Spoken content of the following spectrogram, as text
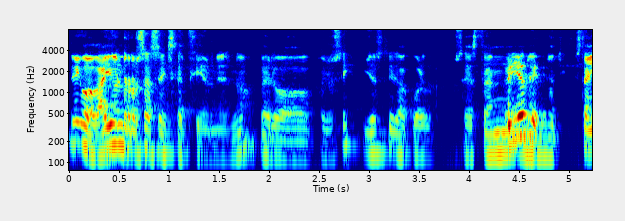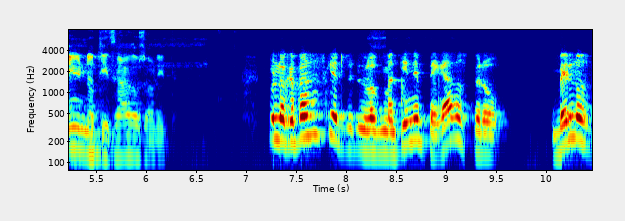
Digo, hay honrosas excepciones, ¿no? Pero, pero sí, yo estoy de acuerdo. O sea, están, están hipnotizados ahorita. Pues lo que pasa es que los mantienen pegados, pero ve, los,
